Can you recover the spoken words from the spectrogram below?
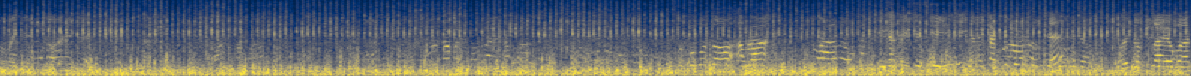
সবাই দেখতে পারে সম্ভবত আমরা এখানে এসেছি, এখানে কার্যক্রম চলছে, হয়তো ফ্লাইওভার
